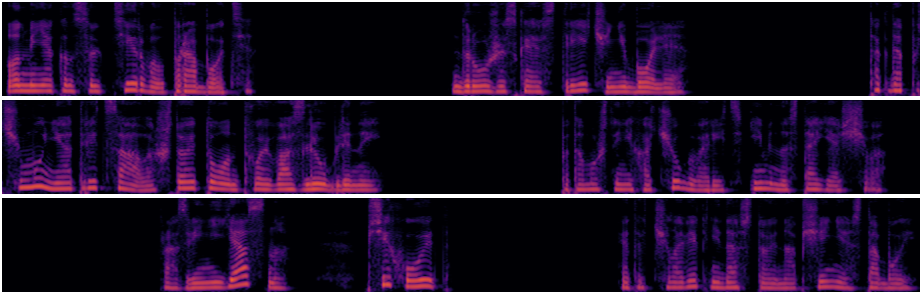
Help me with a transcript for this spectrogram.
Он меня консультировал по работе. Дружеская встреча, не более. Тогда почему не отрицала, что это он твой возлюбленный? Потому что не хочу говорить имя настоящего. Разве не ясно? Психует. Этот человек недостоин общения с тобой.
